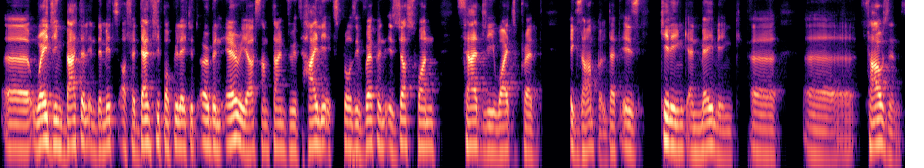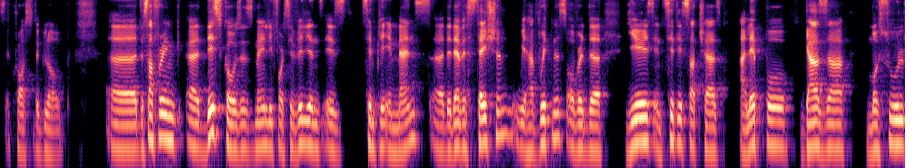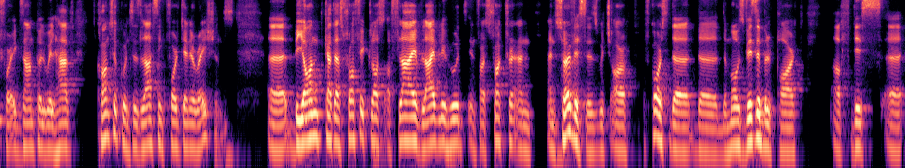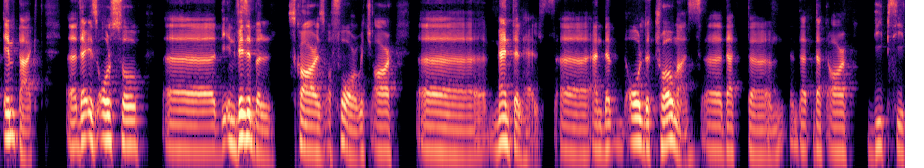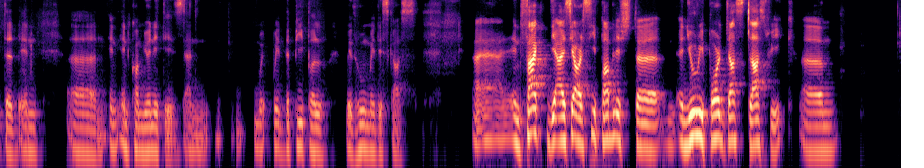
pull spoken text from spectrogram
uh, waging battle in the midst of a densely populated urban area, sometimes with highly explosive weapon, is just one sadly widespread example that is killing and maiming uh, uh, thousands across the globe. Uh, the suffering uh, this causes mainly for civilians is simply immense. Uh, the devastation we have witnessed over the years in cities such as Aleppo, Gaza, Mosul, for example, will have consequences lasting for generations. Uh, beyond catastrophic loss of life, livelihoods, infrastructure, and, and services, which are, of course, the, the, the most visible part of this uh, impact, uh, there is also uh, the invisible scars of war, which are uh, mental health uh, and the, all the traumas that, um, that, that are deep seated in, in, in, communities and with, with, the people with whom we discuss. Uh, in fact, the ICRC published uh, a new report just last week um,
